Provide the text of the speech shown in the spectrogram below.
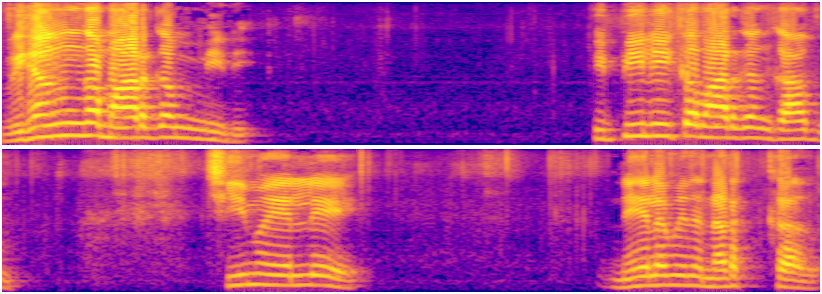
విహంగ మార్గం మీది. పిపీలీక మార్గం కాదు. చీమ వెళ్ళే నేల మీద నడక కాదు.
